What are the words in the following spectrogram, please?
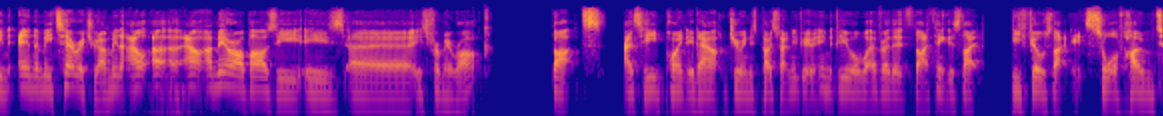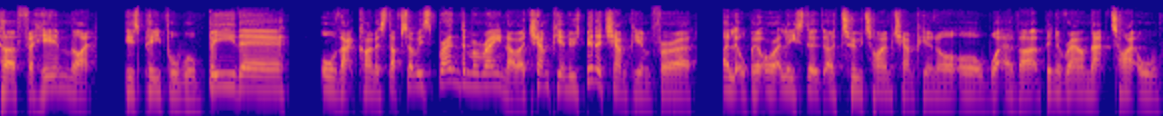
in enemy territory? I mean, Al, uh, Al, Amir Albazi is uh, is from Iraq, but as he pointed out during his post-fight interview, interview or whatever, that's I think it's like he feels like it's sort of home turf for him. Like his people will be there, all that kind of stuff. So is Brandon Moreno a champion who's been a champion for a, a little bit, or at least a, a two-time champion, or, or whatever, been around that title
